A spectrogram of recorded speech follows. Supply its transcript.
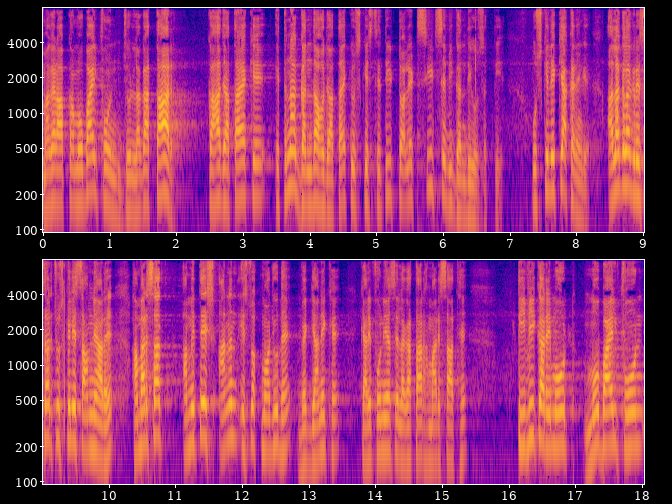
मगर आपका मोबाइल फ़ोन, जो लगातार कहा जाता है कि इतना गंदा हो जाता है कि उसकी स्थिति टॉयलेट सीट से भी गंदी हो सकती है। उसके लिए क्या करेंगे? अलग अलग रिसर्च उसके लिए सामने आ रहे हैं। हमारे साथ अमितेश आनंद इस वक्त मौजूद हैं, वैज्ञानिक हैं कैलिफ़ोर्निया से लगातार हमारे साथ हैं। टीवी का रिमोट मोबाइल फ़ोन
